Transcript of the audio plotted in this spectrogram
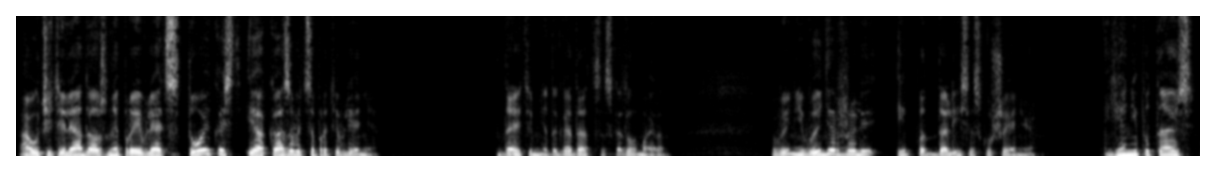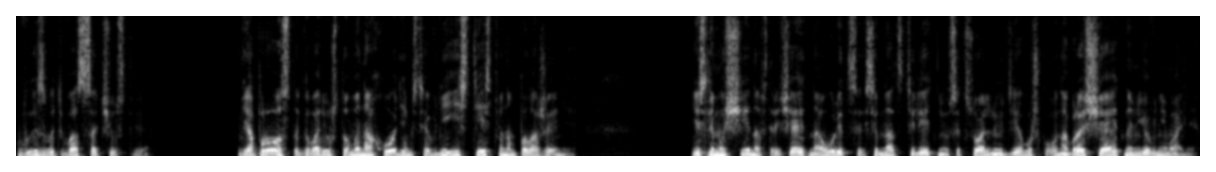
а учителя должны проявлять стойкость и оказывать сопротивление. «Дайте мне догадаться», — сказал Майрон. «Вы не выдержали и поддались искушению. Я не пытаюсь вызвать в вас сочувствие. Я просто говорю, что мы находимся в неестественном положении. Если мужчина встречает на улице 17-летнюю сексуальную девушку, он обращает на нее внимание.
